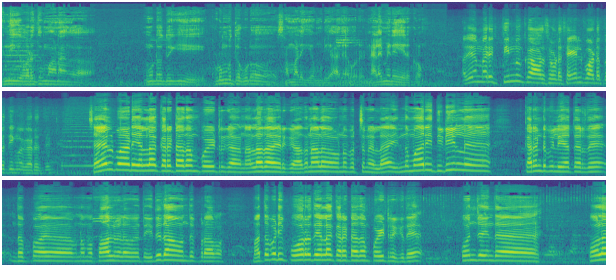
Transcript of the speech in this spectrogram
இன்றைக்கி வருத்தமாக நாங்கள் மூட்டை தூக்கி குடும்பத்தை கூட சமாளிக்க முடியாத ஒரு நிலைமையிலே இருக்கிறோம். அதே மாதிரி திமுக அரசோட செயல்பாடை பத்தி உங்க கருத்து? செயல்பாடு எல்லாம் கரெக்டாக தான் போயிட்டுருக்காங்க. நல்லா தான் இருக்குது அதனால் ஒன்றும் பிரச்சனை இல்லை. இந்த மாதிரி திடீர்னு கரண்ட் பில் ஏற்றுறது இந்த ப நம்ம பால் விலை இதுதான் வந்து ப்ராப்ளம் மற்றபடி போகிறது எல்லாம் கரெக்டாக தான் போயிட்டுருக்குது. கொஞ்சம் இந்த கொலை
